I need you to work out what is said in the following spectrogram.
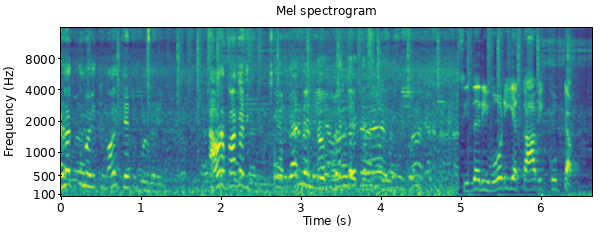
விளக்கம் அளிக்குமாறு கேட்டுக்கொள்கிறேன். அவரை பார்க்காதீங்க. சிதறி ஓடிய காவி கூட்டம்.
